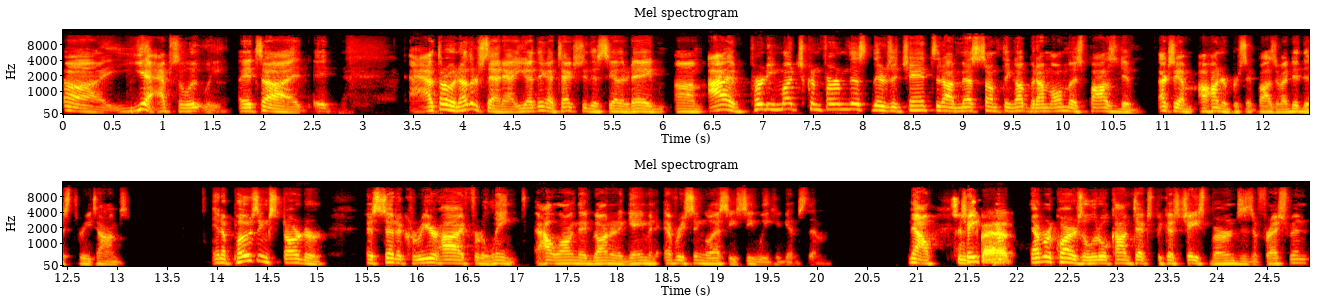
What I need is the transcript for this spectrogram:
Uh, yeah, absolutely. It's uh, it. I'll throw another stat at you. I think I texted you this the other day. Um, I pretty much confirmed this. There's a chance that I messed something up, but I'm almost positive. Actually, I'm 100% positive. I did this three times. An opposing starter has set a career high for length, how long they've gone in a game in every single SEC week against them. Now, Chase, bad. that requires a little context because Chase Burns is a freshman.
